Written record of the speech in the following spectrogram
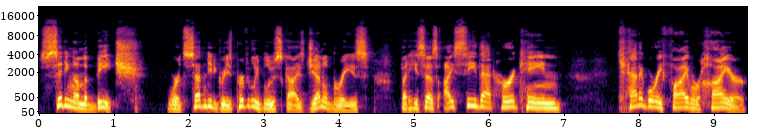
sitting on the beach where it's 70 degrees, perfectly blue skies, gentle breeze. But he says, I see that hurricane category five or higher,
